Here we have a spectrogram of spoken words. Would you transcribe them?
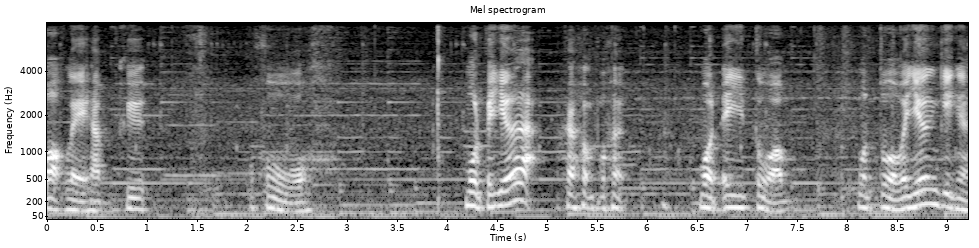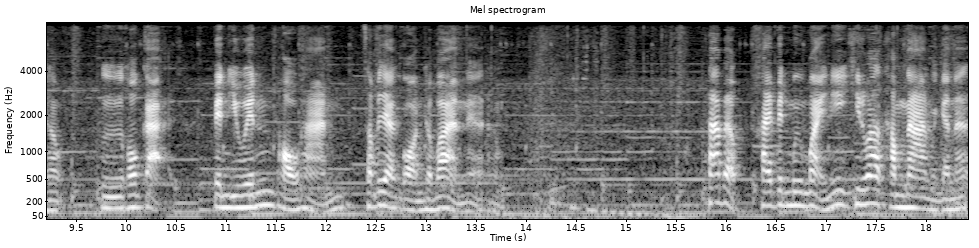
บอกเลยครับ คือ โอ้โห หมดไปเยอะอะหมดไอตั๋วหมดตั๋วไปเยอะจริงๆอะครับ คือเขากะเป็นอีเวนต์เผาผลาญทรัพยากรชาวบ้านเนี่ยครับ ถ้าแบบใครเป็นมือใหม่นี่คิดว่าทำนานเหมือนกันนะ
